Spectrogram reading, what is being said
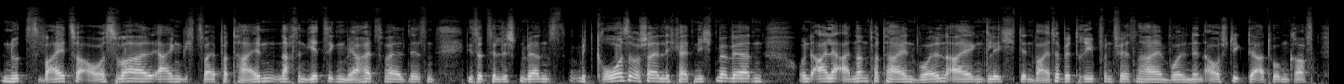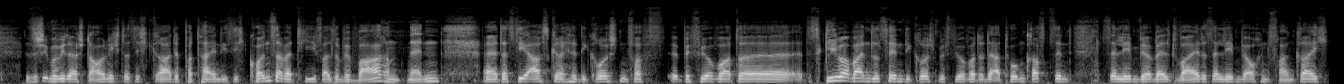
nur zwei zur Auswahl, eigentlich zwei Parteien nach den jetzigen Mehrheitsverhältnissen. Die Sozialisten werden es mit großer Wahrscheinlichkeit nicht mehr werden und alle anderen Parteien wollen eigentlich den Weiterbetrieb von Fessenheim, wollen den Ausstieg der Atomkraft. Es ist immer wieder erstaunlich, dass sich gerade Parteien, die sich konservativ, also bewahrend nennen, äh, dass die ausgerechnet die größten Befürworter des Klimawandels sind, die größten Befürworter der Atomkraft sind. Das erleben wir weltweit, das erleben wir auch in Frankreich.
